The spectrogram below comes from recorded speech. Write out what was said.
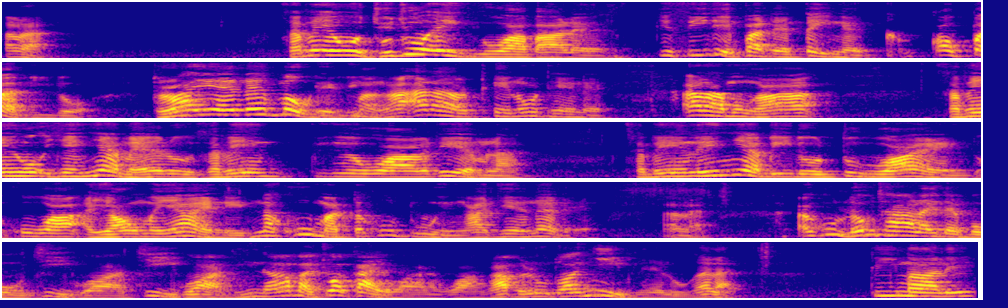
ဟုတ်လားစမေဟိုဂျူဂျူအိတ်ကိုကဘာလဲပစ္စည်းတွေပတ်တဲ့တိတ်နဲ့ကောက်ပတ်ပြီးတော့ dryer နဲ့မှုတ်တယ်လေငါအဲ့ဒါတော့ထင်တော့ထင်တယ်အဲ့ဒါမို့ငါသပင်ကိုအရင်ညက်မယ်လို့သပင်ဟိုဟာမသိရမလားသပင်လေးညက်ပြီးတော့တူသွားရင်ဟိုဟာအယောင်မရရင်နေနှစ်ခုမှတစ်ခုတူရင်ငါကျင်တတ်တယ်ဟုတ်လားအခုလှုပ်ချလိုက်တဲ့ပုံကိုကြည့်ကွာကြည့်ကွာဒီနားမှာကြွက်ကြိုက်သွားတယ်ကွာငါဘယ်လိုသွားညှိမလဲလို့ဟုတ်လားဒီမာလေး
